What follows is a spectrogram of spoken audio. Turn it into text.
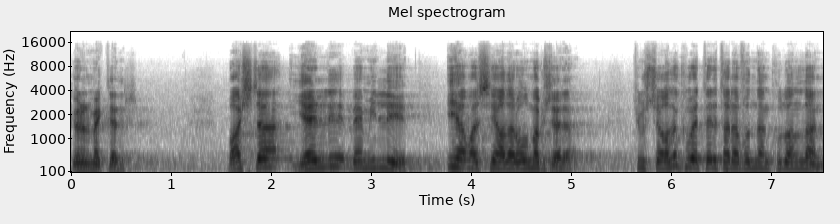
görülmektedir. Başta yerli ve milli İHA ve olmak üzere Türk Silahlı Kuvvetleri tarafından kullanılan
